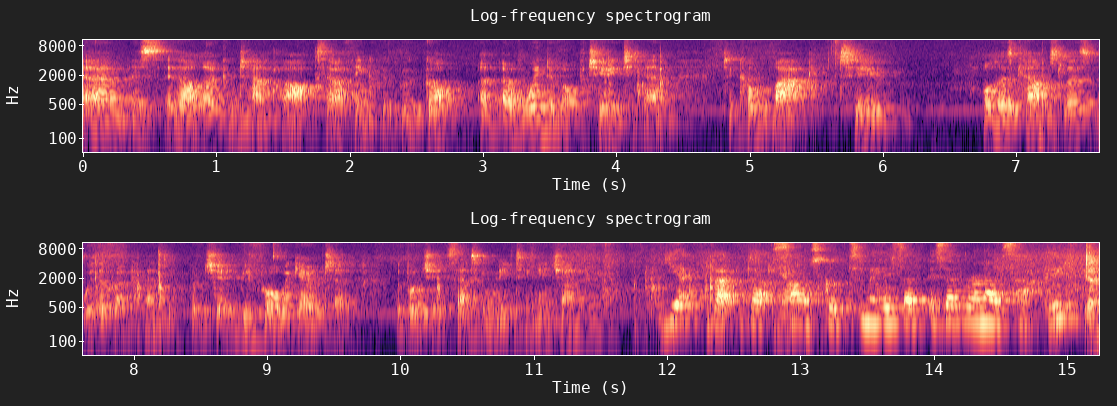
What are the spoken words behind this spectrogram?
um, as, as our locum town clerk. So I think we've, we've got a, a window of opportunity then to come back to all those councillors with a recommended budget before we go to the budget setting meeting in January. Yeah, that, that Yeah. sounds good to me. Is, ev- is everyone else happy? Yeah,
